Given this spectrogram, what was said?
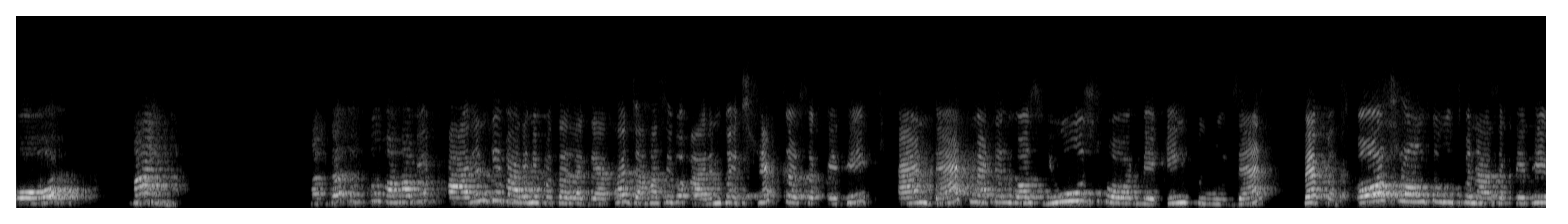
ore mines मतलब उनको वहाँ पे आयरन के बारे में पता लग गया था, जहाँ से वो आयरन को एक्सट्रैक्ट कर सकते थे। And that metal was used for making tools and weapons और स्ट्रॉन्ग टूल्स बना सकते थे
